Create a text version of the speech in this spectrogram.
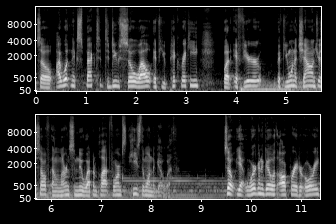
So I wouldn't expect to do so well if you pick Ricky, but if you're if you want to challenge yourself and learn some new weapon platforms, he's the one to go with. So yeah, we're going to go with Operator Ori.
